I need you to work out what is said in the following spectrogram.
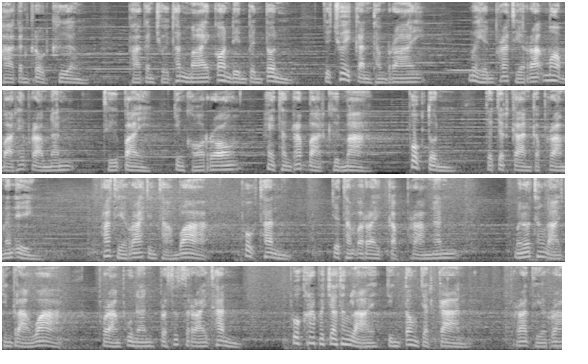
พากันโกรธเคือง พากันฉวยท่อนไม้ก้อนเด่นเป็นต้น จะช่วยกันทำร้าย เมื่อเห็นพระเถระมอบบาตรให้พรามนั้น ถือไปจึงขอร้องให้ท่านรับบาตรคืนมา พวกตนจะจัดการกับพรามนั่นเอง พระเถระจึงถามว่า พวกท่านจะทำอะไรกับพรามนั้น มนุษย์ทั้งหลายจึงกล่าวว่า พรามผู้นั้นประทุษร้ายท่าน พวกข้าพเจ้าทั้งหลายจึงต้องจัดการ พระเถระ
